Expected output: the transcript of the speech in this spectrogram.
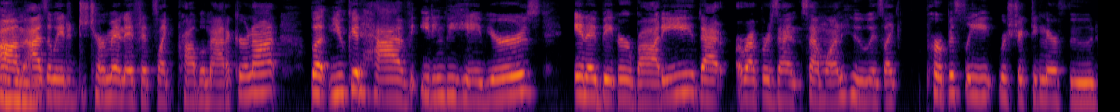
um, mm-hmm. as a way to determine if it's like problematic or not. But you could have eating behaviors in a bigger body that represent someone who is like purposely restricting their food.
